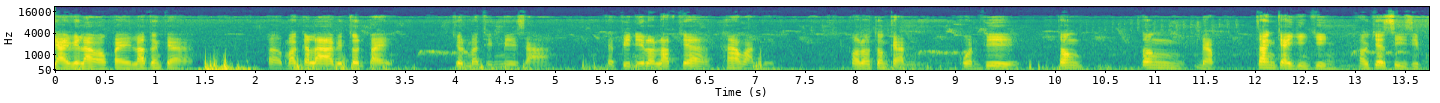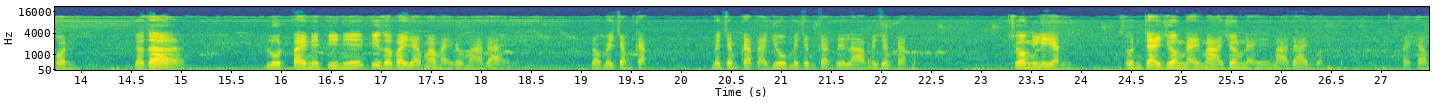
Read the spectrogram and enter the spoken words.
ยายเวลาออกไปรับตั้งแต่มกราเป็นต้นไป จนมาถึงเมษา แต่ปีนี้เรารับแค่ 5 วันเองเพราะเราต้องการคนที่ต้องต้องแบบตั้งใจจริง ๆ เอาแค่40 คน แล้วถ้าหลุดไปในปีนี้ปีต่อไปอยากมาใหม่ก็มาได้ เราไม่จำกัดไม่จำกัดอายุไม่จำกัดเวลาไม่จำกัดช่วงเรียน สนใจช่วงไหนมาช่วงไหนมาได้หมดนะครับ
